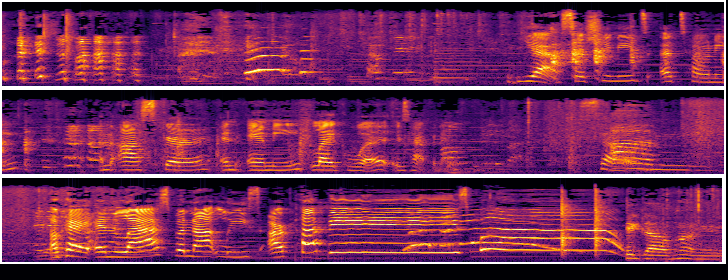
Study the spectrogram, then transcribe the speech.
what is wrong? Yeah, so she needs a Tony, an Oscar, an Emmy. Like, what is happening? So, Um, okay, and last but not least, our puppies. Whoa! Big dog, huh, Henry?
